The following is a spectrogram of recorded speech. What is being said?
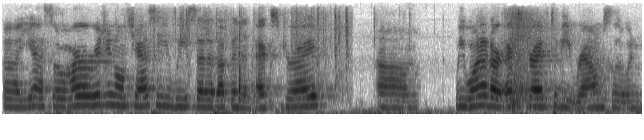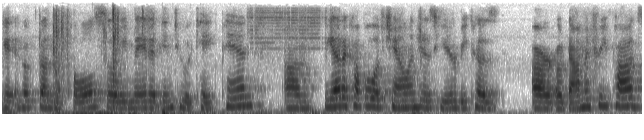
Uh, yeah, so our original chassis, we set it up in an X drive. Um, we wanted our X drive to be round so it wouldn't get hooked on the poles, so we made it into a cake pan. Um, we had a couple of challenges here because our odometry pods,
